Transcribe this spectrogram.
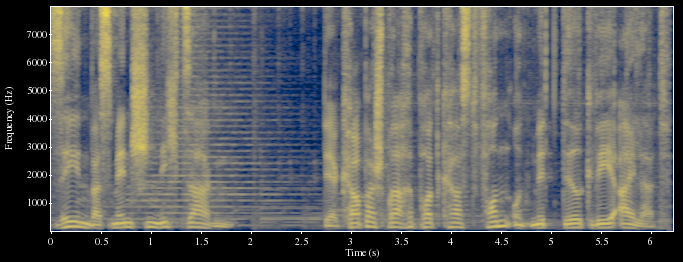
Sehen, was Menschen nicht sagen. Der Körpersprache-Podcast von und mit Dirk W. Eilert.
